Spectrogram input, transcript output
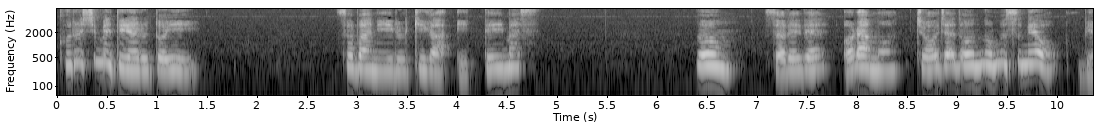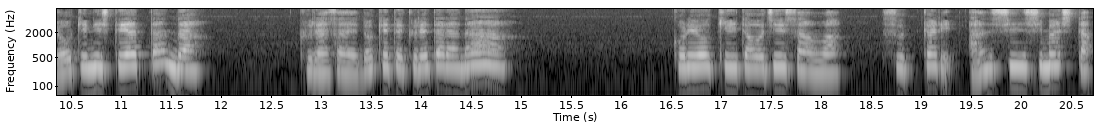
苦しめてやるといい。そばにいる木が言っています。うんそれでおらも長者丼の娘を病気にしてやったんだ。蔵さえどけてくれたらな。これを聞いたおじいさんはすっかり安心しました。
